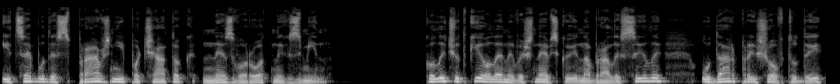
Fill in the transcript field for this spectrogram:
і це буде справжній початок незворотних змін. Коли чутки Олени Вишневської набрали сили, удар прийшов туди,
